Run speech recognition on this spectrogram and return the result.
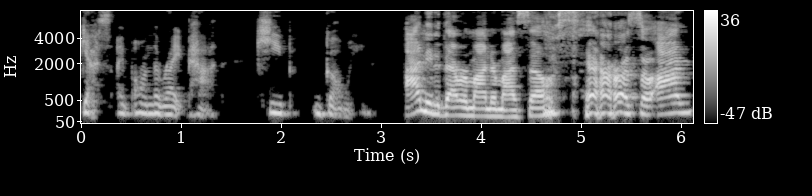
yes, I'm on the right path. Keep going. I needed that reminder myself, Sarah. So I'm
